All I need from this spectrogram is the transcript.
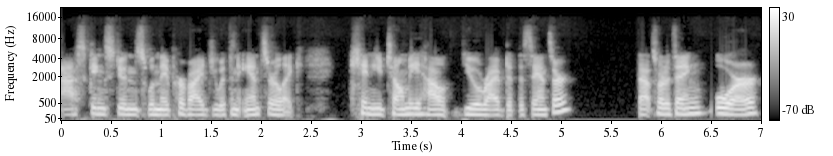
asking students when they provide you with an answer, like, can you tell me how you arrived at this answer? that sort of thing, or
